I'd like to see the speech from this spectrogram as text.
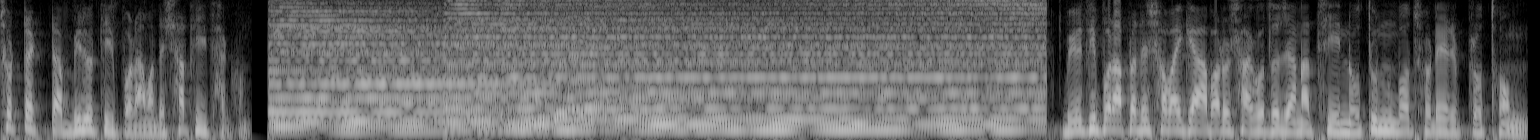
ছোট্ট একটা বিরতির পর আমাদের সাথেই থাকুন। বিরতির পর আপনাদের সবাইকে আবারও স্বাগত জানাচ্ছি নতুন বছরের প্রথম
